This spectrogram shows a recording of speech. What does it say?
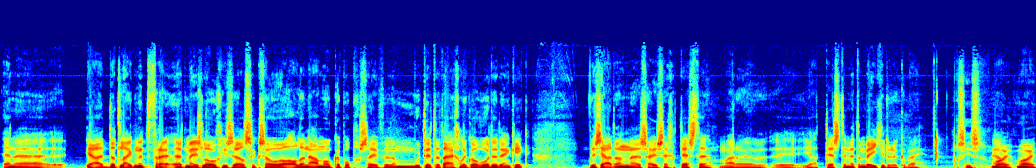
En ja, dat lijkt me het, het, meest logische. Als ik zo alle namen ook heb opgeschreven... dan moet dit het eigenlijk wel worden, denk ik. Dus ja, dan zou je zeggen testen. Maar ja, testen met een beetje druk erbij precies. Mooi, mooi.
